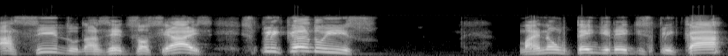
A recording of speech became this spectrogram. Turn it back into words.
assíduo nas redes sociais, explicando isso. Mas não tem direito de explicar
